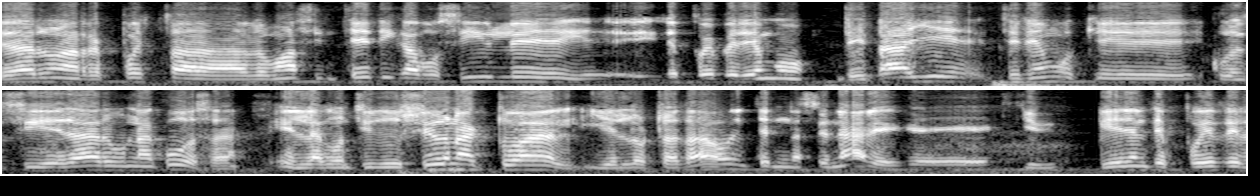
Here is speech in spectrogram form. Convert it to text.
dar una respuesta lo más sintética posible y, después veremos detalles, tenemos que considerar una cosa. En la constitución actual y en los tratados internacionales que, vienen después del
